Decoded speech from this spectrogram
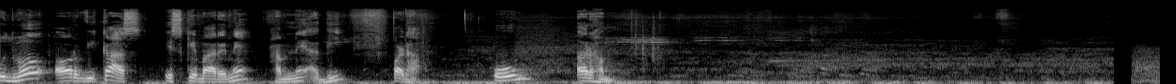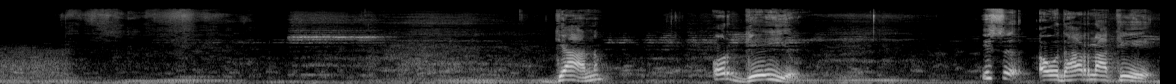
उद्भव और विकास इसके बारे में हमने अभी पढ़ा। ओम अरहम। ज्ञान और गेय इस अवधारणा के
